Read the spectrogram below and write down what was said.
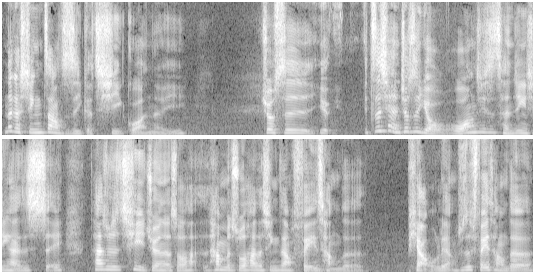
那个心脏只是一个器官而已。就是有之前就是有我忘记是陈静心还是谁，他就是弃捐的时候，他他们说他的心脏非常的漂亮，就是非常的。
